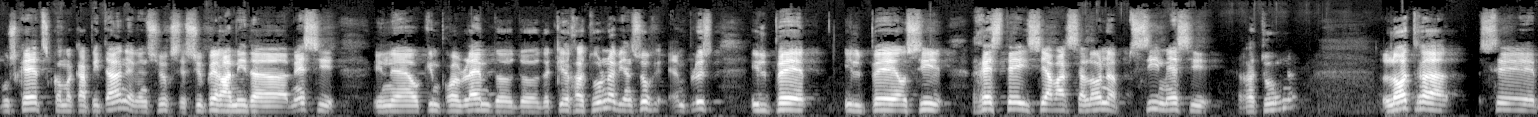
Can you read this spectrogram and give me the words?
Busquets comme capitaine, et bien sûr, c'est super ami de Messi. Il n'y a aucun problème de, de, qu'il retourne. Bien sûr, en plus, il peut, il peut aussi rester ici à Barcelone si Messi retourne. L'autre, c'est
